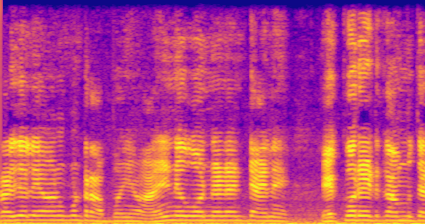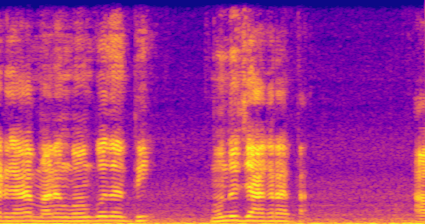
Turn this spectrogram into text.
ప్రజలు ఏమనుకుంటారు? అబ్బాయి ఆయన కొన్నాడంటే ఆయన ఎక్కువ రేటుకి అమ్ముతాడు కదా మనం కొనుక్కుందాం తీ. ముందు జాగ్రత్త. ఆ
